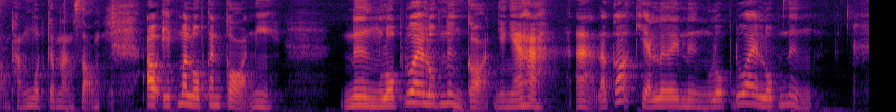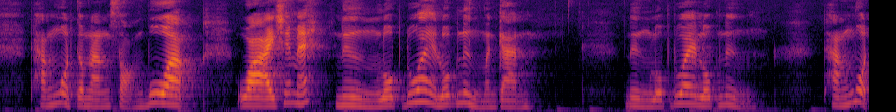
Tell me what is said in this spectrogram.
2ทั้งหมดกำลัง 2 เอา x มาลบกันก่อนนี่ 1 ลบด้วยลบ 1 ก่อนอย่างเงี้ยค่ะอ่าแล้วก็เขียนเลย 1 ลบด้วยลบ 1 ทั้งหมดกำลัง 2 บวก y ใช่ไหม1ลบด้วยลบ 1 เหมือนกัน 1 ลบด้วยลบ 1 ทั้งหมด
